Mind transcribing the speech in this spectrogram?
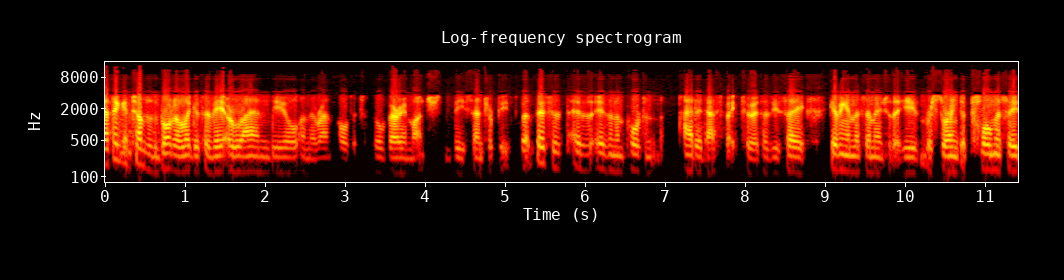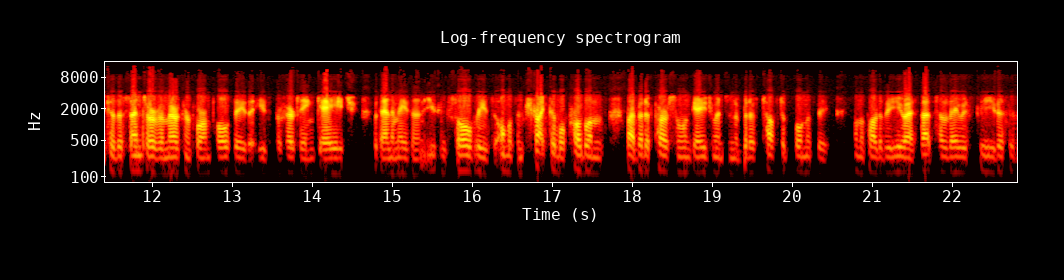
I think in terms of the broader legacy, the Iran deal and the Iran politics are still very much the centerpiece. But this is, is, is an important added aspect to it, as you say, giving him this image that he's restoring diplomacy to the center of American foreign policy, that he's prepared to engage with enemies, and you can solve these almost intractable problems by a bit of personal engagement and a bit of tough diplomacy on the part of the U.S. That's how they would see this as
